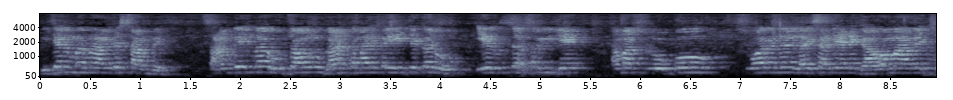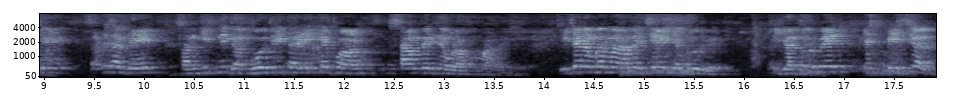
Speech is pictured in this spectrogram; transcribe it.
બીજા નંબરમાં આવે છે સામવેદ. સામવેદમાં ઋચાઓનું ગાન તમારે કઈ રીતે કરવું એ દર્શાવ્યું છે. આમાં શ્લોકો, સ્વર અને લય સાથે એને ગાવામાં આવે છે. સાથે સાથે સંગીતની ગંગોત્રી તરીકે પણ સામવેદને ઓળખવામાં આવે છે. ત્રીજા નંબરમાં આવે છે યજુર્વેદ. યજુર્વેદ એ સ્પેશિયલ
